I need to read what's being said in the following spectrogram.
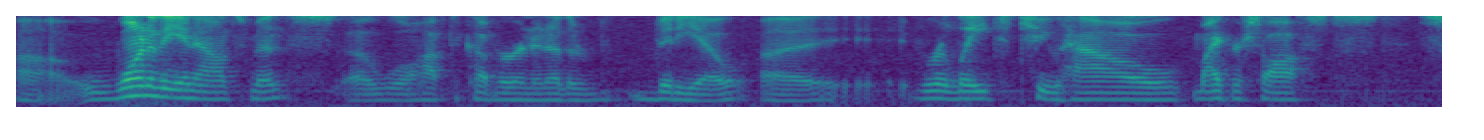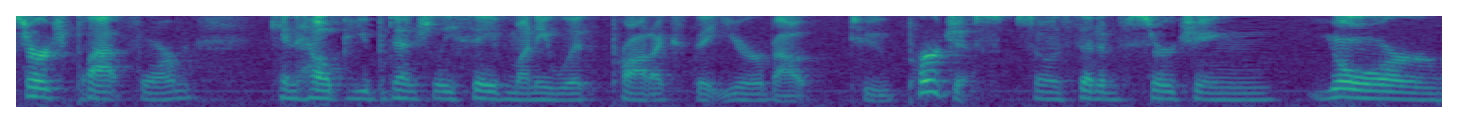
Uh, one of the announcements uh, we'll have to cover in another video uh, relates to how Microsoft's search platform can help you potentially save money with products that you're about to purchase. So instead of searching your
